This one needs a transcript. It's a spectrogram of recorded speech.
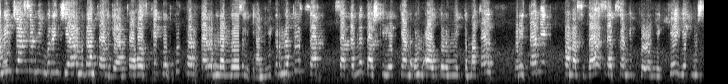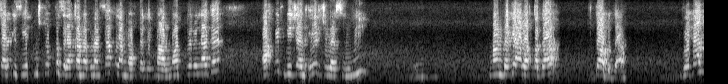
10 asrning birinchi yarmidan qolgan qog'ozga ko'kturk harflari bilan yozilgan 24 to'rt satrni tashkil etgan 16-17 maqol Britaniya kutubxonasida 8212 7879 raqami bilan saqlanmoqda deb ma'lumot beriladi. Ahmed Bejan Erjilasunning manbaga aloqador kitobida. Devan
